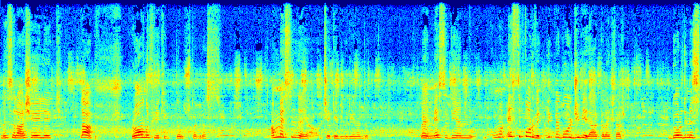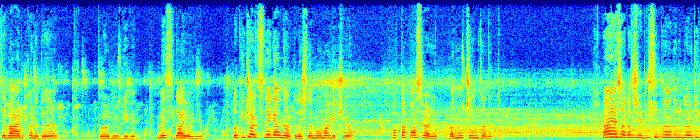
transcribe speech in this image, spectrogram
mesela şeylik. Da Ronaldo free kickte usta biraz. Ama Messi de ya çekebilir yine de. Ben Messi diyen Messi forvetlik ve golcü biri arkadaşlar. Gördüğünüz işte bari kanadını. Gördüğünüz gibi Messi daha iyi oynuyor. Bakın hiç artistliğe gelmiyor arkadaşlar. Normal geçiyor. Patta pas verdi. Ben onu çalım zannettim. Her neyse arkadaşlar bir sürü kanalları gördük.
